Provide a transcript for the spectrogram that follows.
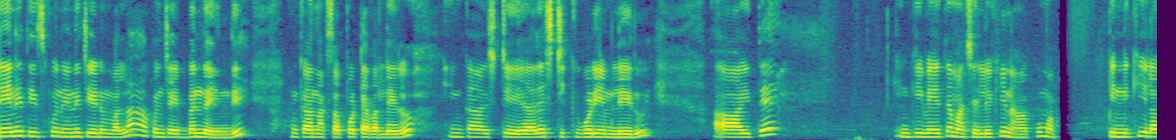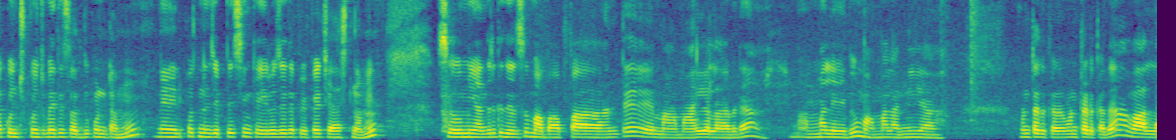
నేనే తీసుకుని నేనే చేయడం వల్ల కొంచెం ఇబ్బంది అయింది. ఇంకా నాకు సపోర్ట్ ఎవరు లేరు. ఇంకా స్టే అదే స్టిక్ కూడా ఏం లేదు. అయితే ఇంక ఇవైతే మా చెల్లికి నాకు మా పిన్నికి ఇలా కొంచెం కొంచెం అయితే సర్దుకుంటాము. నేను వెళ్ళిపోతుందని చెప్పేసి ఇంకా ఈరోజు అయితే ప్రిపేర్ చేస్తున్నాము. సో మీ అందరికీ తెలుసు మా బాప అంటే మా మాయల ఆవిడ మా అమ్మ లేదు మా అమ్మల అన్నయ్య ఉంటుంది కదా ఉంటాడు కదా వాళ్ళ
